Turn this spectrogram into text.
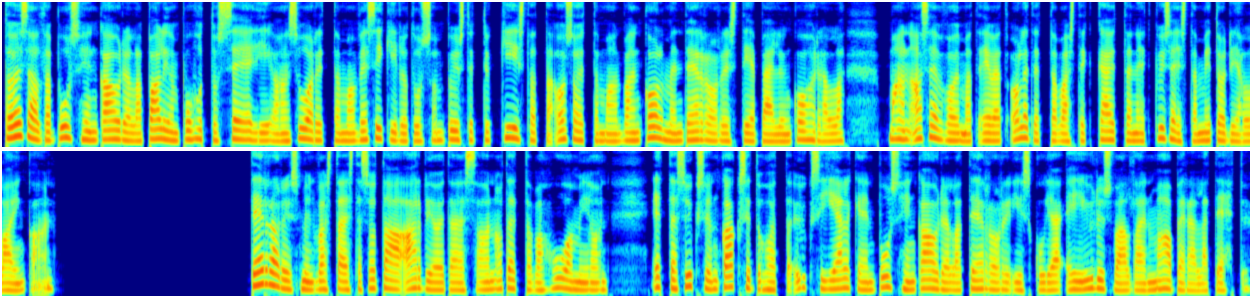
Toisaalta Bushin kaudella paljon puhuttu CJAn suorittama vesikidutus on pystytty kiistatta osoittamaan vain kolmen terroristiepäilyn kohdalla, maan asevoimat eivät oletettavasti käyttäneet kyseistä metodia lainkaan. Terrorismin vastaista sotaa arvioitaessa on otettava huomioon, että syksyn 2001 jälkeen Bushin kaudella terrori-iskuja ei Yhdysvaltain maaperällä tehty.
